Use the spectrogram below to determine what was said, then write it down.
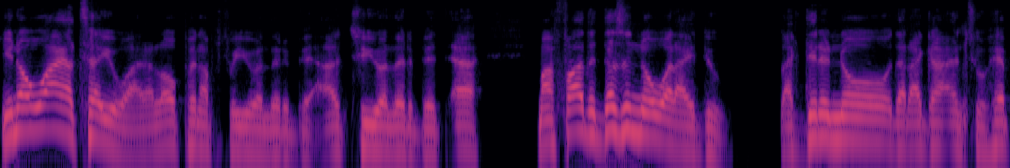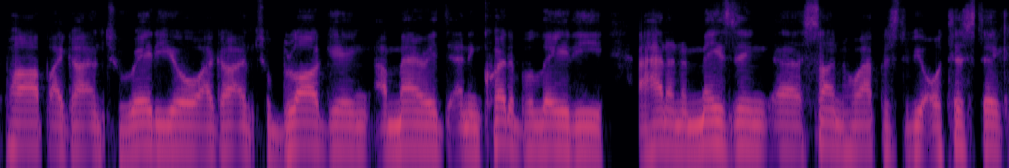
you know why? I'll tell you what. I'll open up for you a little bit, uh, to you a little bit. Uh, my father doesn't know what I do. Like, didn't know that I got into hip hop. I got into radio. I got into blogging. I married an incredible lady. I had an amazing uh, son who happens to be autistic.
